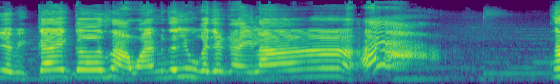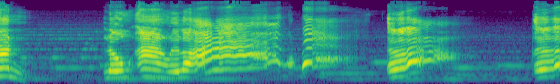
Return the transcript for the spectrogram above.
อย่าไปใกล้เกินสาวไวายมันจะอยู่กันยังไงล่ะนั่น ลงอ่างเลยเหรอเออเออ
